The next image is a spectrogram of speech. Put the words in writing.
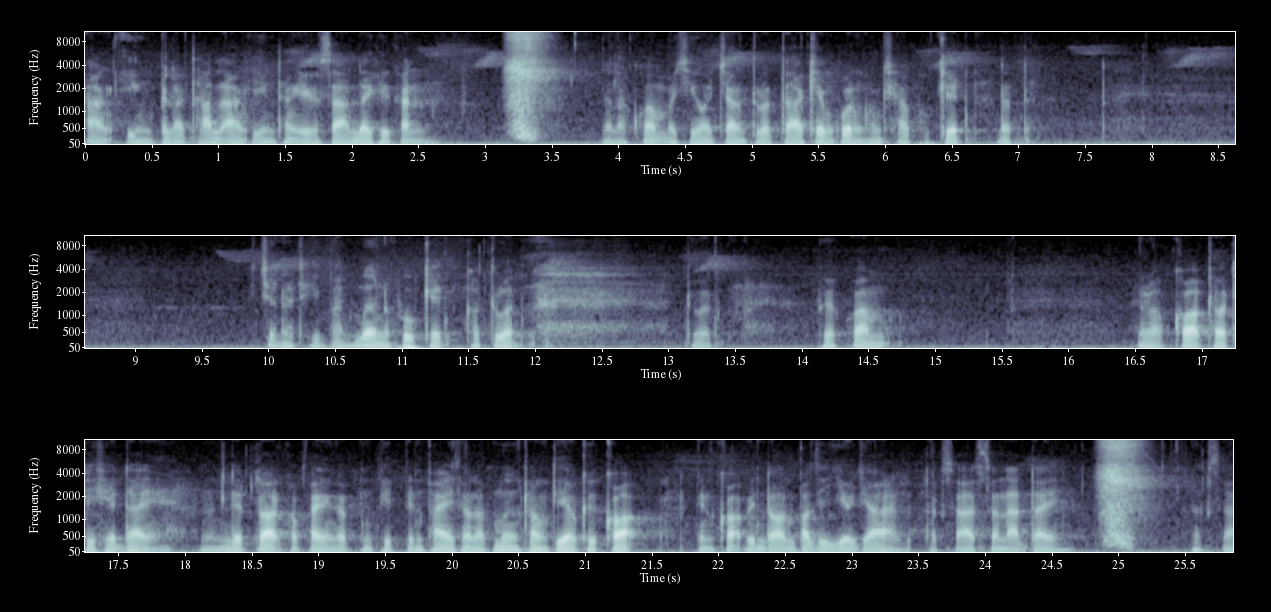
อ้างอิงเป็นหลักฐานอ้างอิงทั้งเอกสารได้คือกัน นั่นแหละความอาชีวจังตรวจตาเข้มข้นของชาวภูเก็ตนั่นเจ้าหน้าที่บ้านเมืองในภูเก็ตเขาตรวจตรวจเพื่อความรอบครอบเท่าที่เห็นได้มันเล็ดลอดเข้าไปก็เป็นผิดเป็นไพ่สำหรับเมืองท่องเที่ยวคือเกาะ เป็นเกาะเป็นดอนปฏิเยียวยารักษาสนัดใดรักษา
